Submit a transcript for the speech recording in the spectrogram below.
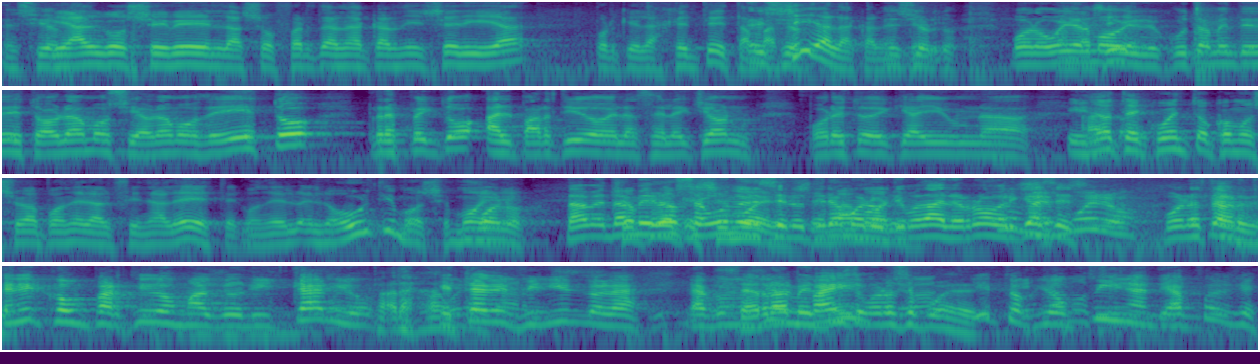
Es cierto. que algo se ve en las ofertas en la carnicería, porque la gente está Es vacía cierto, la Es carnicería. cierto. Bueno, voy al vacía. móvil, justamente de esto hablamos y hablamos de esto respecto al partido de la selección, por esto de que hay una... Y no te cuento cómo se va a poner al final este. Con el, en lo último se muere. Bueno, dame, dame dos que se segundos y se lo tiramos al último. Dale, Robert, ¿qué Me haces? muero. Buenas tardes. Tenés con un partido mayoritario que está definiendo la, la condición Cerrame del el país. piso, no se puede. ¿Y estos que opinan de afuera?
